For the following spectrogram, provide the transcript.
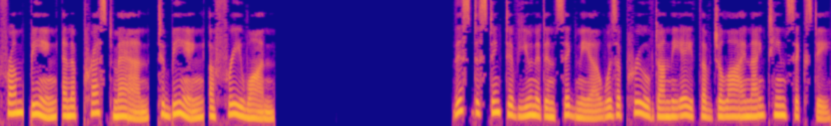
from being an oppressed man, to being a free one. This distinctive unit insignia was approved on 8 July 1960.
